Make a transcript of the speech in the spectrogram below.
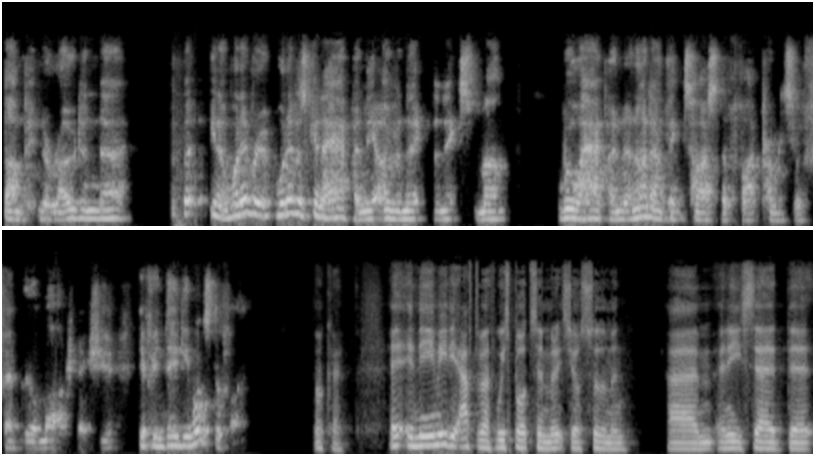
bump in the road. And uh, but you know, whatever whatever's going to happen over the next, the next month will happen. And I don't think Tyson will fight probably till February or March next year, if indeed he wants to fight. Okay. In the immediate aftermath, we spoke to Mauricio Sulaiman, um, and he said that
